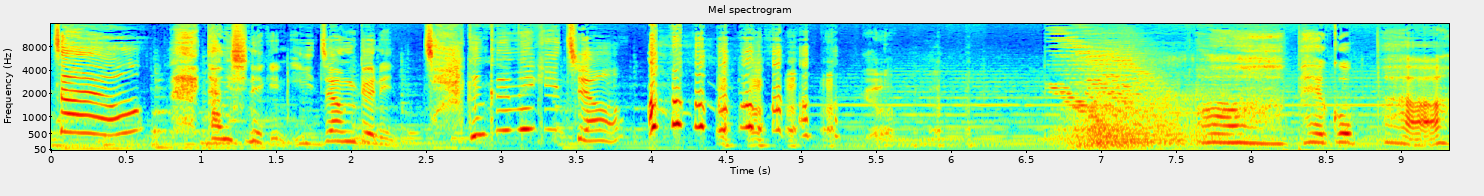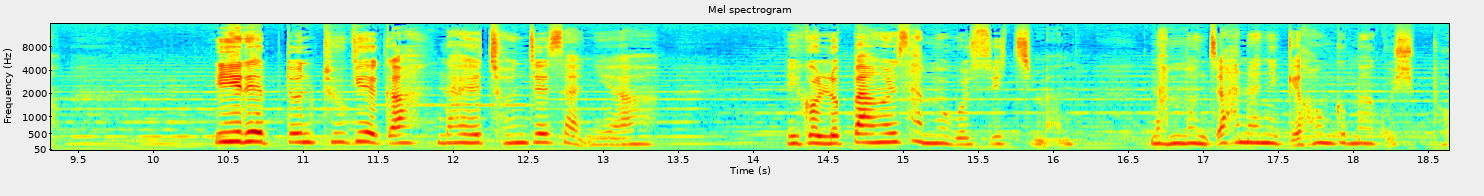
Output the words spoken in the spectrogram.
맞아요. 당신에겐 이 정도는 작은 금액이죠. 아, 배고파. 이 랩돈 두 개가 나의 전 재산이야. 이걸로 빵을 사 먹을 수 있지만 난 먼저 하나님께 헌금하고 싶어.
